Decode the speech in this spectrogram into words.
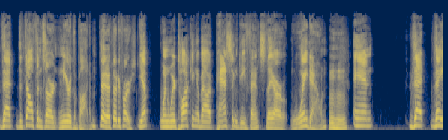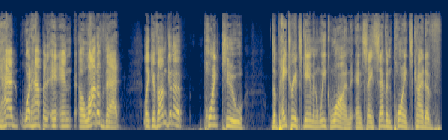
that the Dolphins are near the bottom. Yeah, they're 31st. Yep. When we're talking about passing defense, they are way down. Mm-hmm. And that they had what happened, and, a lot of that, like if I'm going to point to the Patriots game in week one and say seven points kind of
